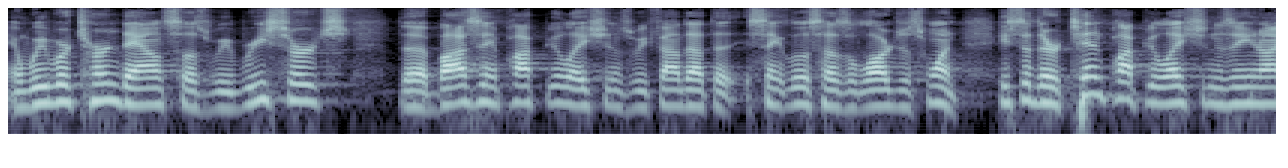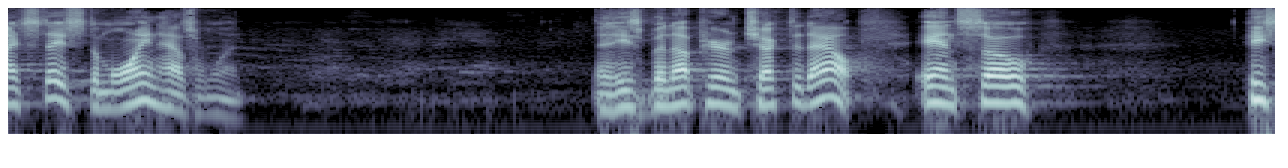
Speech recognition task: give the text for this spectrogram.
and we were turned down. So as we researched the Bosnian populations, we found out that St. Louis has the largest one. He said there are 10 populations in the United States, Des Moines has one. And he's been up here and checked it out. And so he's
